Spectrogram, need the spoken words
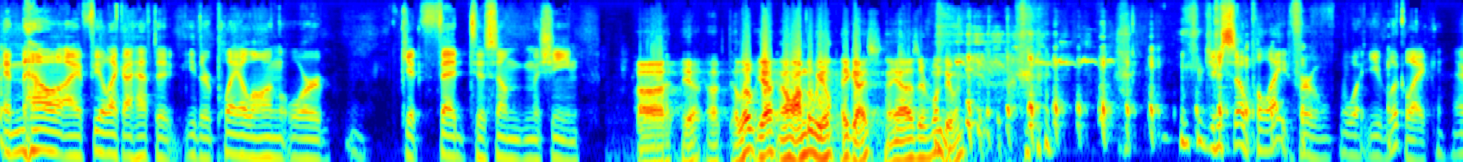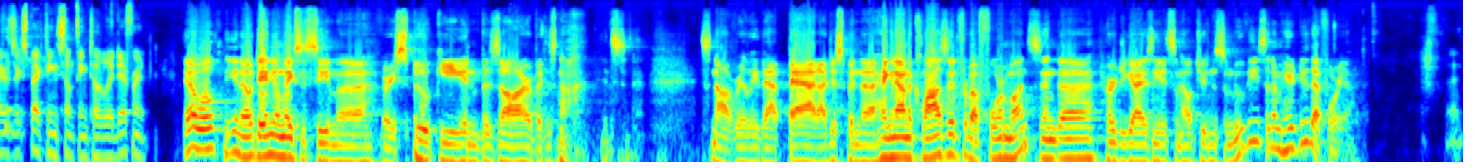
And now I feel like I have to either play along or get fed to some machine. Uh, yeah, uh, hello, yeah, no, I'm the wheel. Hey guys, hey, how's everyone doing? You're so polite for what you look like. I was expecting something totally different. yeah, well, you know, Daniel makes it seem uh, very spooky and bizarre, but it's not. It's it's not really that bad. I've just been uh, hanging out in a closet for about four months, and uh, heard you guys needed some help choosing some movies, and I'm here to do that for you.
